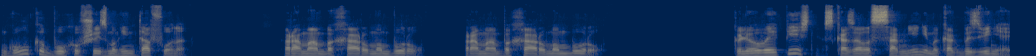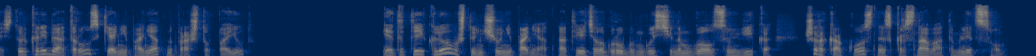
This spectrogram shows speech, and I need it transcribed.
гулко бухавшей из магнитофона. «Рамамба Хару Мамбуру, Рамамба Хару Мамбуру». «Клевая песня», — сказала с сомнением и как бы извиняясь. «Только, ребят, русские, они понятно, про что поют». «Это-то и клево, что ничего не понятно», — ответила грубым гусиным голосом Вика, ширококосная, с красноватым лицом.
